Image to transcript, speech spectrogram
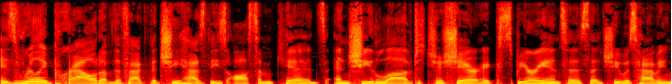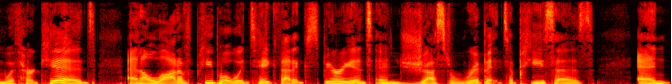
is really proud of the fact that she has these awesome kids and she loved to share experiences that she was having with her kids and a lot of people would take that experience and just rip it to pieces and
